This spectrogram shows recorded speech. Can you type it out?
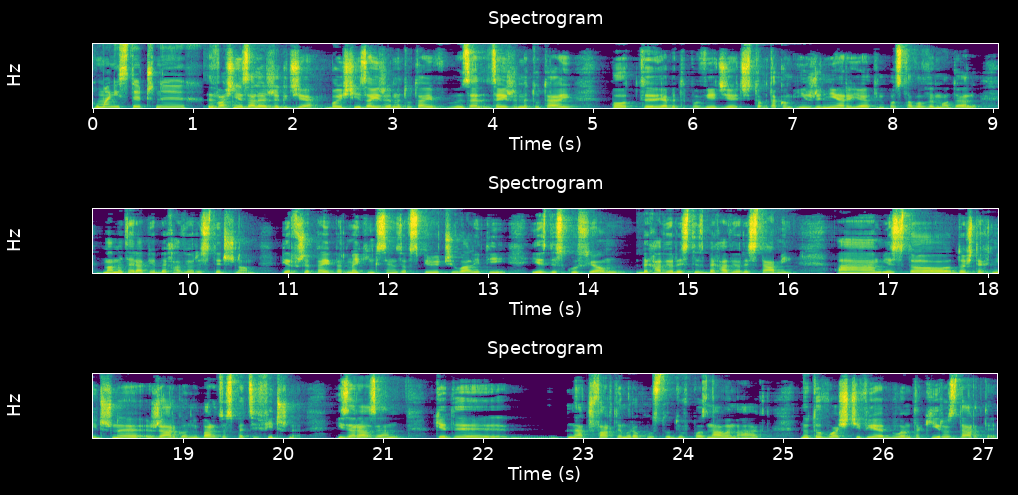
humanistycznych. Właśnie zależy gdzie, bo jeśli zajrzymy tutaj, zajrzymy tutaj pod, jakby to powiedzieć, tą taką inżynierię, ten podstawowy model, mamy terapię behawiorystyczną. Pierwszy paper, Making Sense of Spirituality, jest dyskusją behawiorysty z behawiorystami. Jest to dość techniczny żargon i bardzo specyficzny. I zarazem, kiedy na czwartym roku studiów poznałem akt, no to właściwie byłem taki rozdarty.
